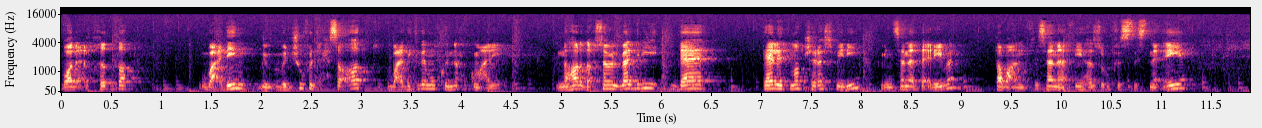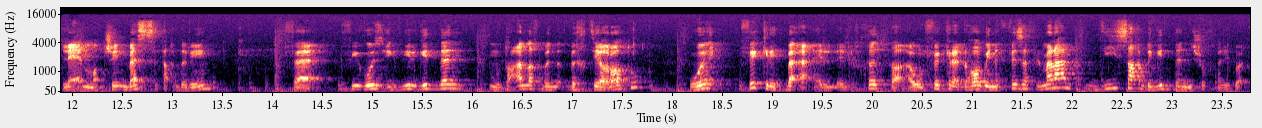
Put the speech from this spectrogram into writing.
وضع الخطة وبعدين بنشوف الإحصاءات وبعد كده ممكن نحكم عليه. النهارده حسام البدري ده ثالث ماتش رسمي ليه من سنة تقريبا. طبعا في سنة فيها ظروف استثنائية لعب ماتشين بس تحضيرين ففي جزء كبير جدا متعلق باختياراته. وفكرة بقى ال- الخطة أو الفكرة اللي هو بينفذها في الملعب دي صعب جدا نشوفها دلوقتي.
